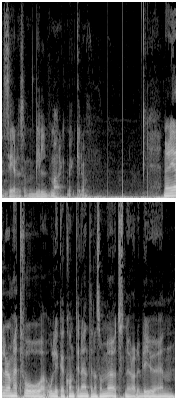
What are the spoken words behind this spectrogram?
att se det som vildmark mycket då. När det gäller de här två olika kontinenterna som möts nu då. Det blir ju en,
